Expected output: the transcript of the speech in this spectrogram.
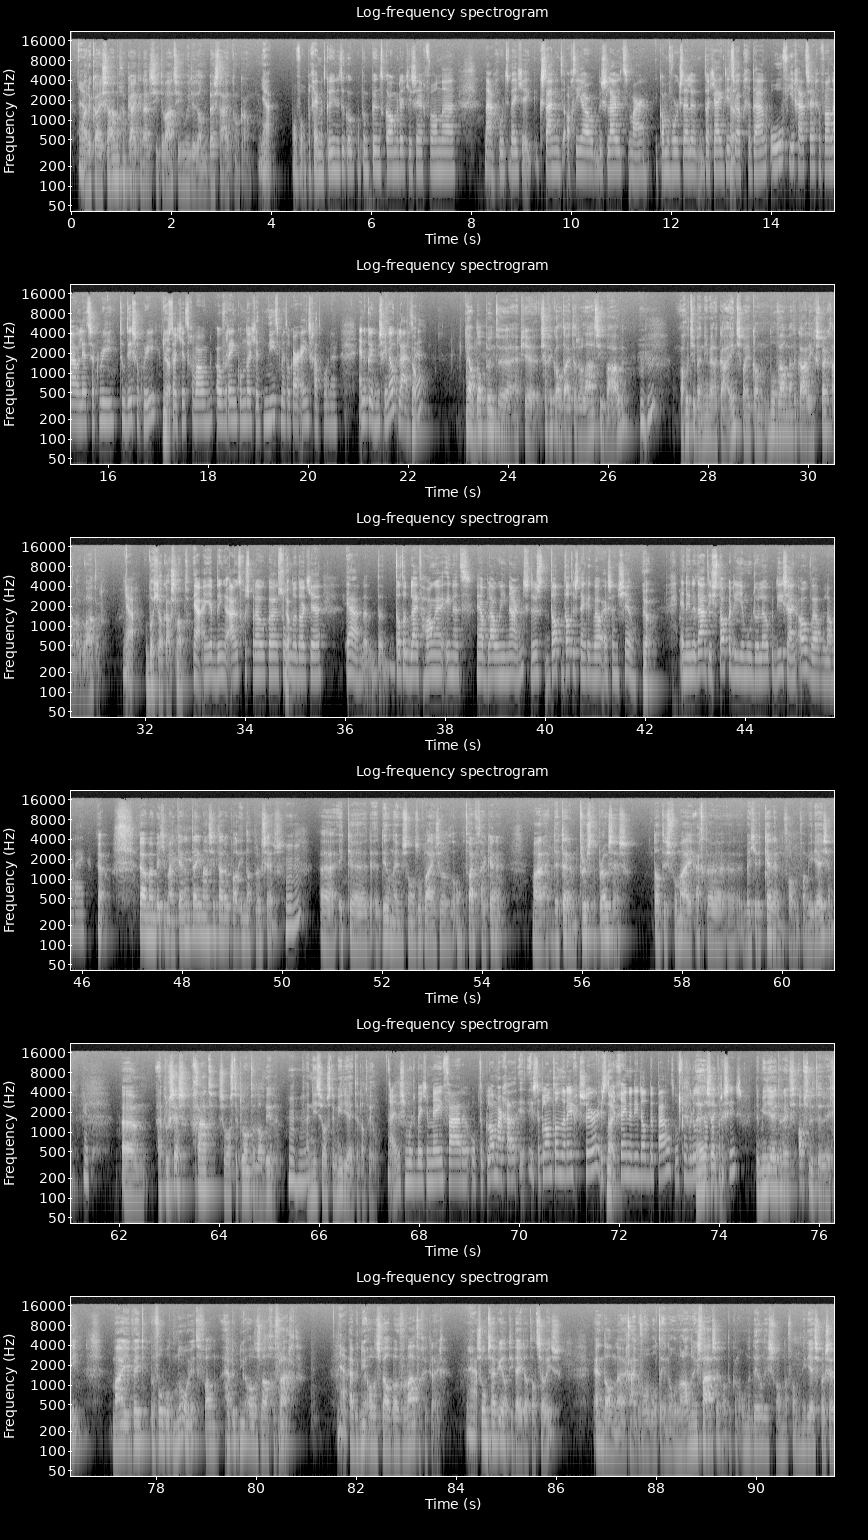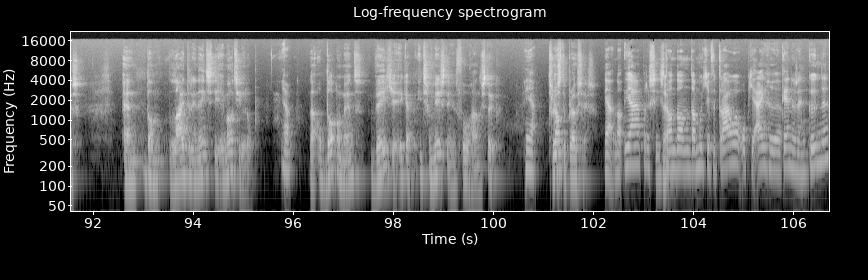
Ja. Maar dan kan je samen gaan kijken naar de situatie, hoe je er dan het beste uit kan komen. Ja, of op een gegeven moment kun je natuurlijk ook op een punt komen dat je zegt van. Uh, nou goed, weet je, ik, ik, sta niet achter jouw besluit, maar ik kan me voorstellen dat jij dit ja. zo hebt gedaan. Of je gaat zeggen van, nou, let's agree to disagree. Dus ja. dat je het gewoon overeenkomt dat je het niet met elkaar eens gaat worden. En dan kun je het misschien ook laten, hè? Ja, op dat punt uh, heb je, zeg ik altijd, de relatie behouden. Mm -hmm. Maar goed, je bent niet met elkaar eens, maar je kan nog wel met elkaar in gesprek gaan, ook later. Ja. Omdat je elkaar snapt. Ja, en je hebt dingen uitgesproken zonder ja. dat je. Ja, dat het blijft hangen in het ja, blauwe hineins. Dus dat, dat is denk ik wel essentieel. Ja. En inderdaad, die stappen die je moet doorlopen, die zijn ook wel belangrijk. Ja, ja maar een beetje mijn kernthema zit daar ook wel in dat proces. Mm -hmm. Uh, ik, de deelnemers van onze opleiding zullen het ongetwijfeld herkennen. Maar de term trust the process, dat is voor mij echt uh, een beetje de kern van, van mediation. Ja. Um, het proces gaat zoals de klanten dat willen. Mm -hmm. En niet zoals de mediator dat wil. Nee, dus je moet een beetje meevaren op de klant. Maar ga, is de klant dan de regisseur? Is die degene die dat bepaalt? Of hoe bedoel je dat dan niet. precies? De mediator heeft absoluut de regie. Maar je weet bijvoorbeeld nooit van... heb ik nu alles wel gevraagd? Ja. Heb ik nu alles wel boven water gekregen? Ja. Soms heb je dat idee dat dat zo is. En dan uh, ga je bijvoorbeeld in de onderhandelingsfase... wat ook een onderdeel is van, van het mediatieproces... en dan laait er ineens die emotie weer op. Ja. Nou, op dat moment weet je... ik heb iets gemist in het voorgaande stuk. Ja. Trust Dan- the process. Ja, dan, ja precies. Ja. Dan, dan, dan moet je vertrouwen op je eigen kennis en kunde.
